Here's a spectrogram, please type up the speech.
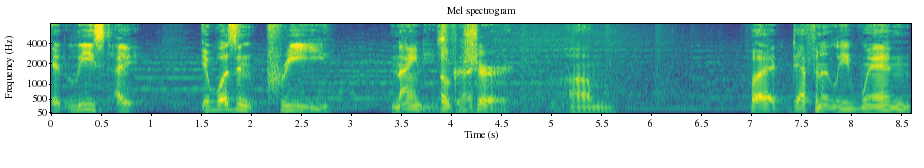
at least I, it wasn't pre '90s for sure. Um, but definitely when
